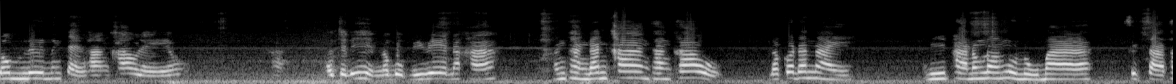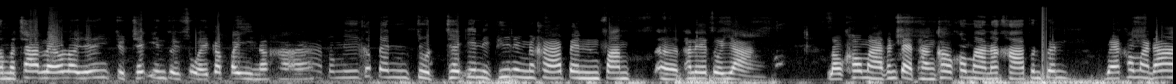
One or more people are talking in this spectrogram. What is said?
ลมลื่นตั้งแต่ทางเข้าแล้วค่ะ เราจะได้เห็นระบบนิเวศนะคะ ทั้งทางด้านข้างทางเข้า แล้วก็ด้านในอันนี้พาน้องๆหนูๆมา ศึกษาธรรมชาติแล้วเรายังจุดเช็คอินสวยๆกลับไปอีกนะคะ ตรงนี้ก็เป็นจุดเช็คอินอีกที่หนึ่งนะคะ เป็นฟาร์มเอ่อทะเลตัวอย่าง เราเข้ามาตั้งแต่ทางเข้าเข้ามานะคะ เพื่อนๆแวะเข้ามาได้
